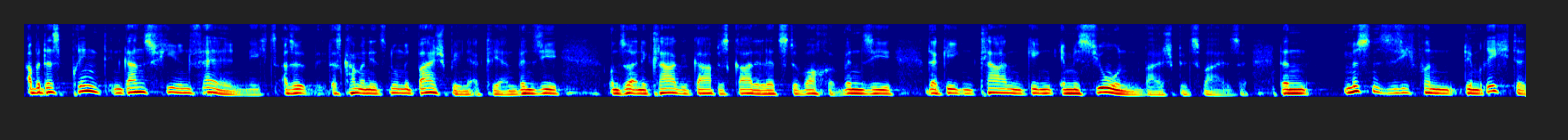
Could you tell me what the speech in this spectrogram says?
Aber das bringt in ganz vielen Fällen nichts. Also das kann man jetzt nur mit Beispielen erklären. Wenn Sie und so eine Klage gab es gerade letzte Woche. Wenn Sie dagegen klagen, gegen Emissionen beispielsweise, dann müssen Sie sich von dem Richter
